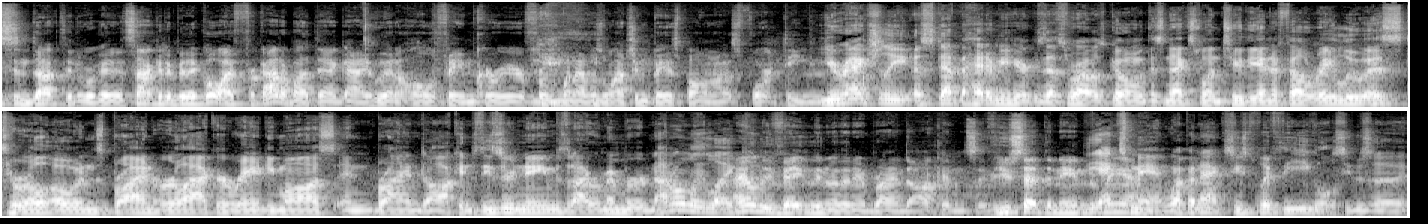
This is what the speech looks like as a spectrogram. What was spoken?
gets inducted, we're gonna. It's not gonna be like, oh, I forgot about that guy who had a Hall of Fame career from when I was watching baseball when I was 14. You're actually a step ahead of me here because that's where I was going with this next one too. The NFL: Ray Lewis, Terrell Owens, Brian Urlacher, Randy Moss, and Brian Dawkins. These are names that I remember not only like I only vaguely know the name Brian Dawkins. If you said the name, to the X Man, Weapon X. He used to play for the Eagles. He was a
